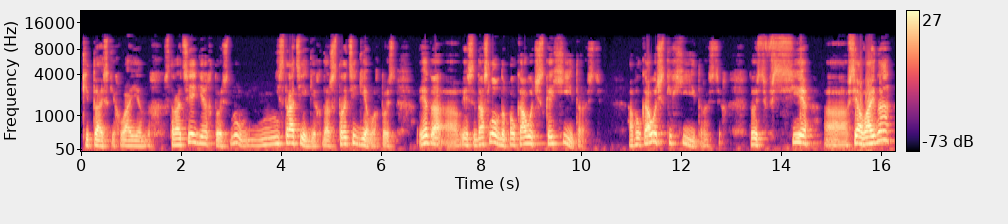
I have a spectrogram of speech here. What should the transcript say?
китайских военных стратегиях, то есть, ну, не стратегиях, даже стратегемах, то есть, это, если дословно, полководческая хитрость. О полководческих хитростях. То есть, все, вся война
